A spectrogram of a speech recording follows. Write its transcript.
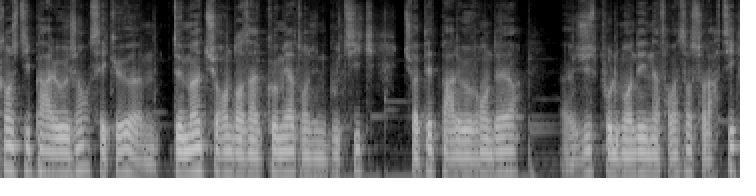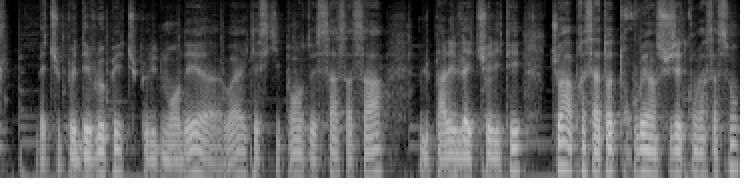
Quand je dis parler aux gens, c'est que euh, demain tu rentres dans un commerce, dans une boutique, tu vas peut-être parler au vendeur euh, juste pour lui demander une information sur l'article. Mais tu peux développer, tu peux lui demander euh, ouais qu'est-ce qu'il pense de ça, ça, ça, lui parler de l'actualité. Tu vois, après c'est à toi de trouver un sujet de conversation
